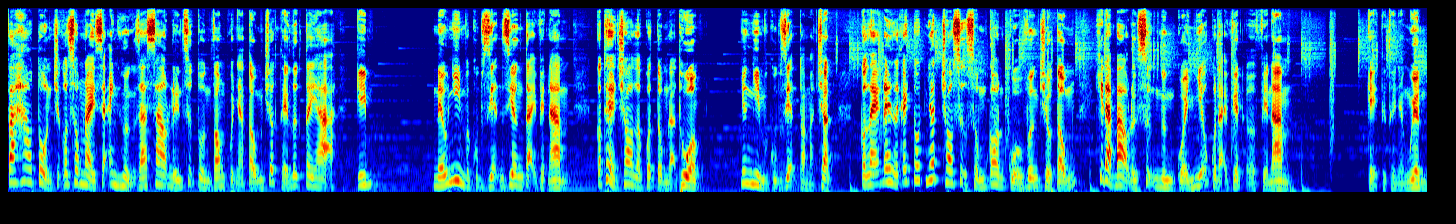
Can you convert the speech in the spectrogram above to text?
Và hao tổn cho con sông này sẽ ảnh hưởng ra sao đến sự tồn vong của nhà Tống trước thế lực Tây Hạ, Kim? Nếu nhìn vào cục diện riêng tại Việt Nam, có thể cho là quân Tống đã thua. Nhưng nhìn vào cục diện toàn mặt trận, có lẽ đây là cách tốt nhất cho sự sống còn của Vương Triều Tống khi đảm bảo được sự ngừng quấy nhiễu của Đại Việt ở phía Nam kể từ thời nhà Nguyên.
